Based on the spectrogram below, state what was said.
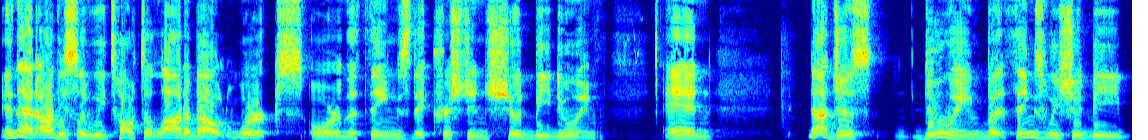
in that obviously we talked a lot about works or the things that christians should be doing. And not just doing but things we should be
